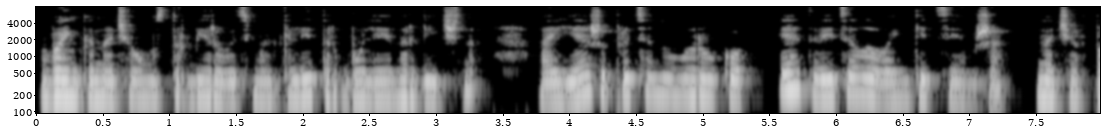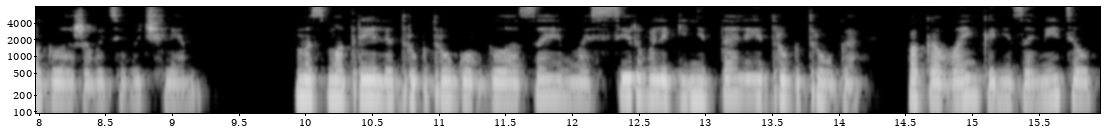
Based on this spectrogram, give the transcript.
Ванька начал мастурбировать мой клитор более энергично, а я же протянула руку и ответила Ваньке тем же, начав поглаживать его член. Мы смотрели друг другу в глаза и массировали гениталии друг друга, пока Ванька не заметил,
